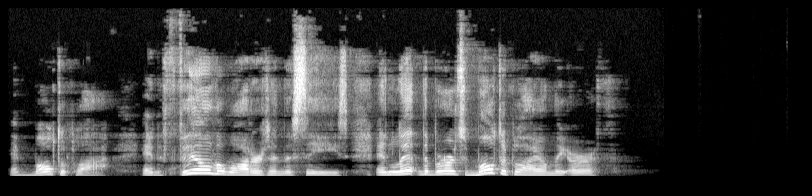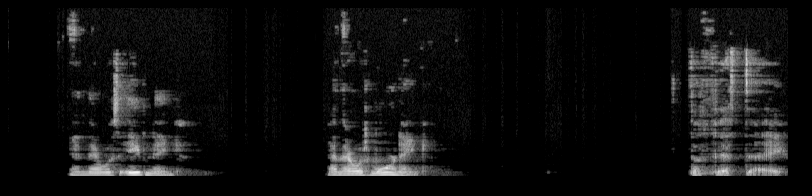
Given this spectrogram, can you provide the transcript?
and multiply and fill the waters in the seas, and let the birds multiply on the earth. And there was evening, and there was morning, the fifth day.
